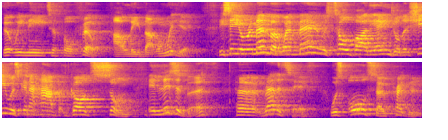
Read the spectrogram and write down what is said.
that we need to fulfill? I'll leave that one with you. You see, you'll remember when Mary was told by the angel that she was going to have God's son, Elizabeth, her relative, was also pregnant.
